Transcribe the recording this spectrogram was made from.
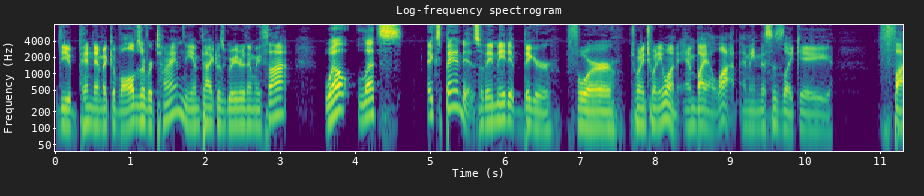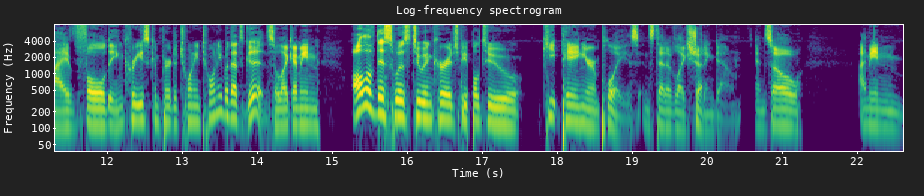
the pandemic evolves over time. The impact was greater than we thought. Well, let's expand it. So they made it bigger for 2021, and by a lot. I mean, this is like a five-fold increase compared to 2020, but that's good. So, like, I mean, all of this was to encourage people to keep paying your employees instead of like shutting down. And so, I mean,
